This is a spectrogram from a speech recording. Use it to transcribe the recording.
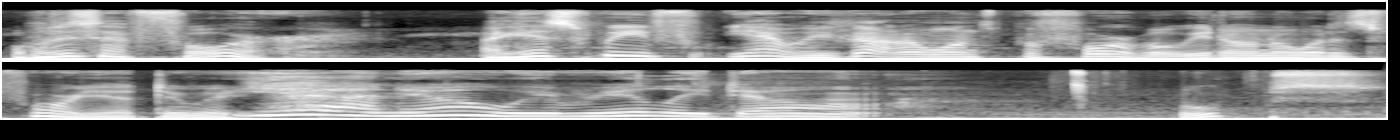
What is that for? I guess we've yeah we've gotten it once before, but we don't know what it's for yet, do we? Yeah, no, we really don't. Oops.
